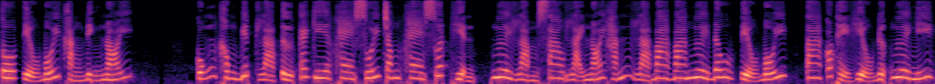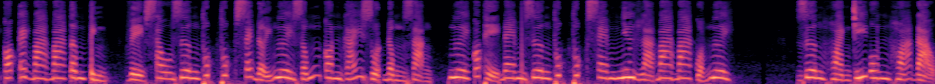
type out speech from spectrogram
Tô tiểu bối khẳng định nói. Cũng không biết là từ cái kia khe suối trong khe xuất hiện, ngươi làm sao lại nói hắn là ba ba ngươi đâu tiểu bối, ta có thể hiểu được ngươi nghĩ có cái ba ba tâm tình, về sau Dương Thúc Thúc sẽ đợi ngươi giống con gái ruột đồng dạng, ngươi có thể đem Dương Thúc Thúc xem như là ba ba của ngươi. Dương Hoàng trí ôn hóa đạo.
